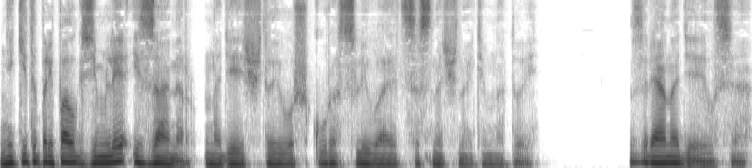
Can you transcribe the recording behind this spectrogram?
Никита припал к земле и замер, надеясь, что его шкура сливается с ночной темнотой. Зря надеялся.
